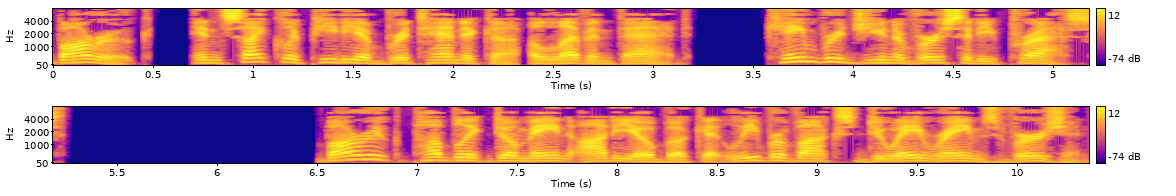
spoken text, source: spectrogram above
Baruch. Encyclopædia Britannica 11th ed. Cambridge University Press. Baruch public domain audiobook at LibriVox Douay Rheims version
